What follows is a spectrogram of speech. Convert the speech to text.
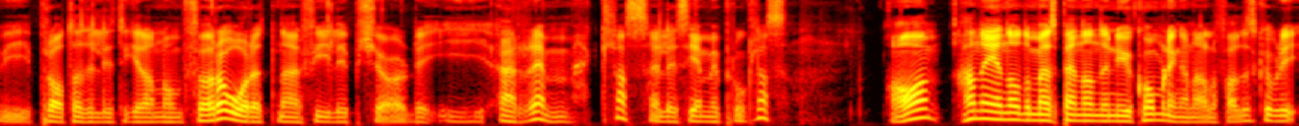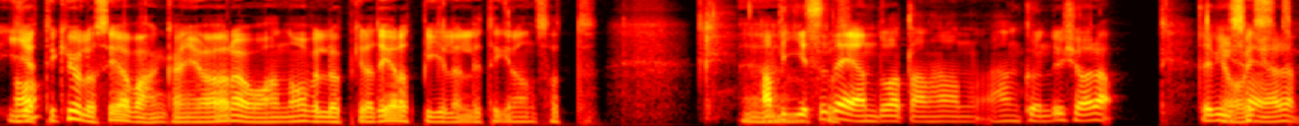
vi pratade lite grann om förra året när Filip körde i RM-klass eller semiprovklassen. Ja, han är en av de här spännande nykomlingarna i alla fall. Det ska bli Ja. jättekul att se vad han kan göra och han har väl uppgraderat bilen lite grann så att eh, han visade så- ändå att han, han, han kunde köra. Det Ja, visar visst. jag det.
